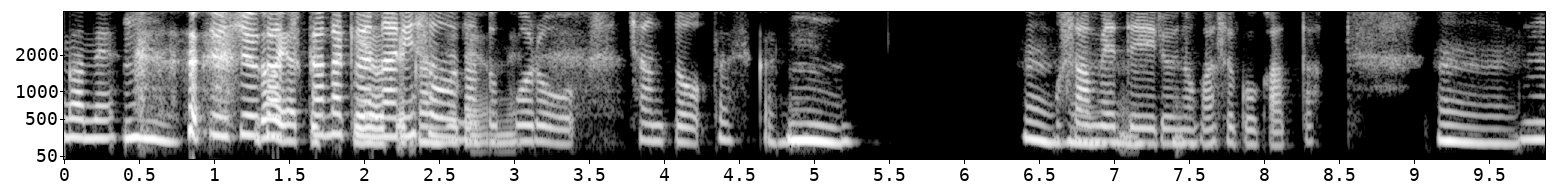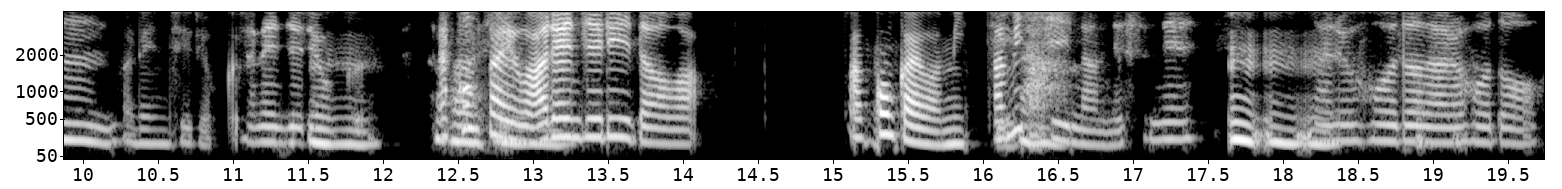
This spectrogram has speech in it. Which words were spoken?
がねうん。収集がつかなくなりそうなところをちゃんとう確かに、ん。うん収めているのがすごかった。うんうん。アレンジ力アレンジ力。今回はアレンジ。ジリーダーは、あ今回はミッチーあ、ミッチーなんですね。うんうんうんなるほど、なるほど。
